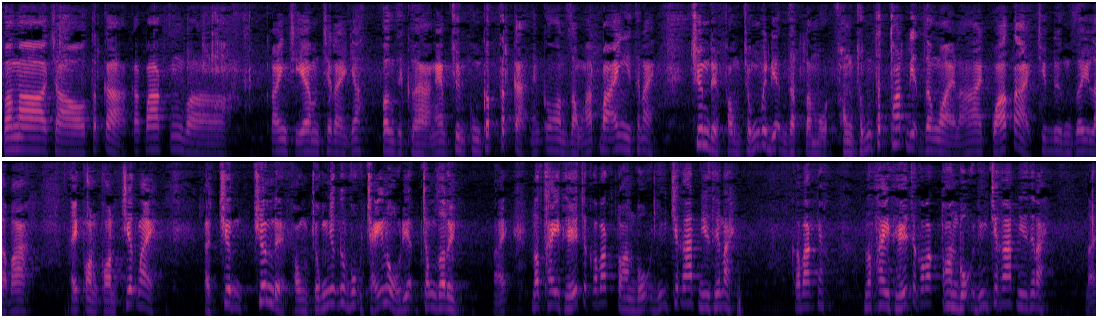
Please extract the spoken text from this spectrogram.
Vâng, ờ, chào tất cả các bác và các anh chị em trên này nhé. Vâng thì cửa hàng em chuyên cung cấp tất cả những con dòng át bãi như thế này. Chuyên để phòng chống về điện giật là một, phòng chống thất thoát điện ra ngoài là hai, quá tải trên đường dây là ba. Đấy còn còn chiếc này là chuyên chuyên để phòng chống những cái vụ cháy nổ điện trong gia đình. Đấy, nó thay thế cho các bác toàn bộ những chiếc át như thế này. Các bác nhé. Nó thay thế cho các bác toàn bộ những chiếc át như thế này. Đấy.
